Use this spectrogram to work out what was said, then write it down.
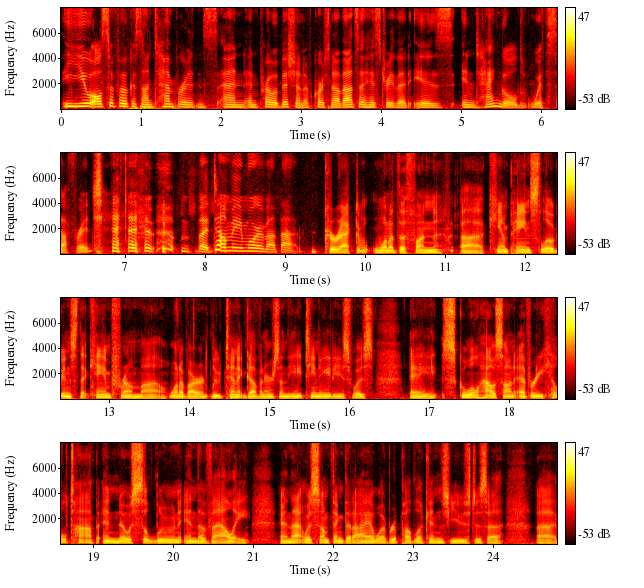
You also focus on temperance and, and prohibition. Of course, now that's a history that is entangled with suffrage. but tell me more about that. Correct. One of the fun uh, campaign slogans that came from uh, one of our lieutenant governors in the 1880s was a schoolhouse on every hilltop and no saloon in the valley. And that was something that Iowa Republicans used as a, uh,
